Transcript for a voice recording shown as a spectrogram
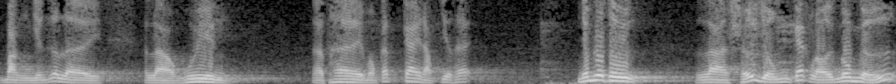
bằng những cái lời là quyền là thề một cách cay độc như thế nhóm thứ tư là sử dụng các loại ngôn ngữ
